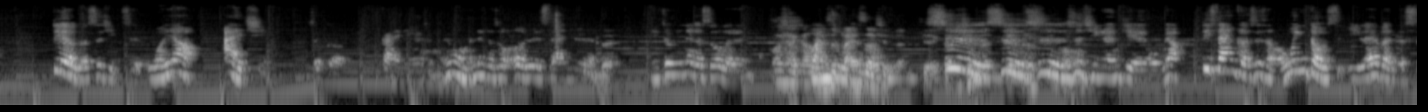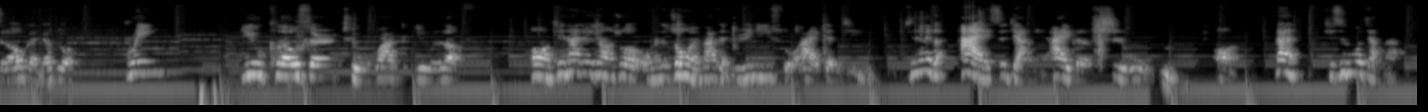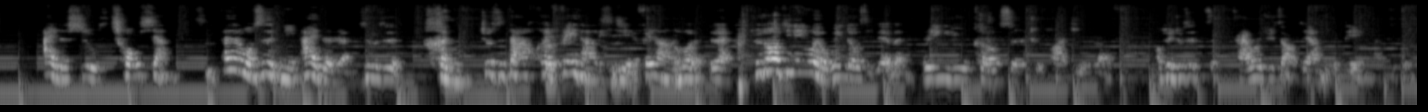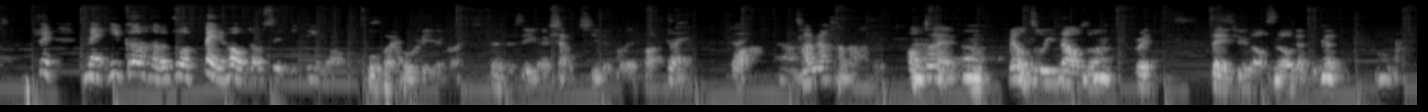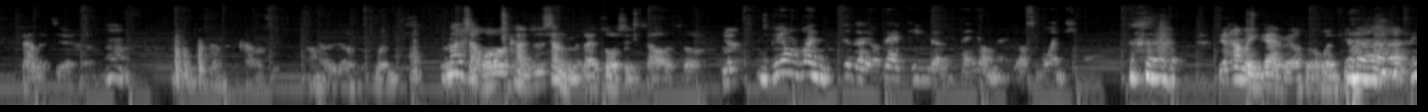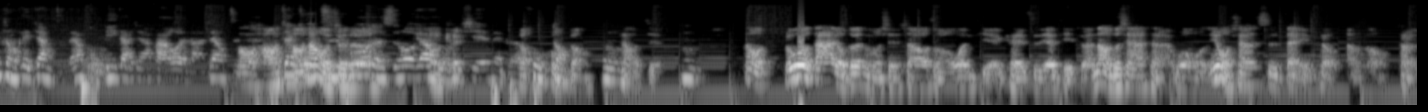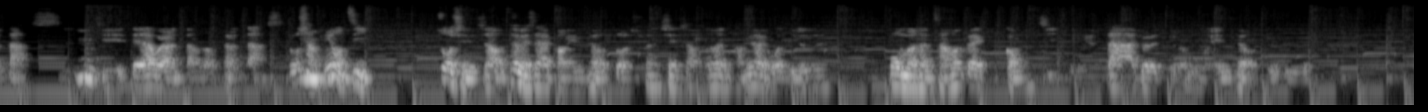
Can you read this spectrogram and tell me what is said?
第二个事情是，我要爱情这个概念是什么？因为我们那个时候二月三月，对，你就是那个时候的人，而且刚好是白色情人节，是是是是情人节，我们要第三个是什么？Windows Eleven 的 slogan 叫做 Bring you closer to what you love。哦，其实他就像说，我们的中文发展与你所爱更近。其实那个爱是讲你爱的事物，嗯，哦，但其实我讲的爱的事物是抽象但是如果是你爱的人，是不是很就是大家会非常理解，非常能够对不对？所以说哦，今天因为有 Windows Eleven bring you closer to what you love，哦，所以就是才会去找这样子的电影来做。所以每一个合作背后都是一定有互惠互利的关系，甚至是一个详细的规划。对对，哇，嗯。从来没有想到它是哦，对，嗯。嗯，没有注意到说嗯。这一句 low slogan 是跟嗯这样的结合。嗯。看我是还有一个问题，那想问问看，就是像你们在做行销的时候，因为你不用问这个有在听的朋友们有什么问题。因为他们应该也没有什么问题。你怎么可以这样子？要鼓励大家发问啊，这样子。哦，好，在好，那我觉做直播的时候要有一些那个互动。动嗯了解。嗯，那我如果大家有对什么行销有什么问题，也可以直接提出来。那我就现在先来问我，因为我现在是在 Intel 当那种校园大使，嗯以及也在微软当那种校园大师。我想，因为我自己做行销，特别是在帮 Intel 做行销，我很常遇到一个问题，就是我们很常会被攻击，大家就会觉得我们 Intel 就是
